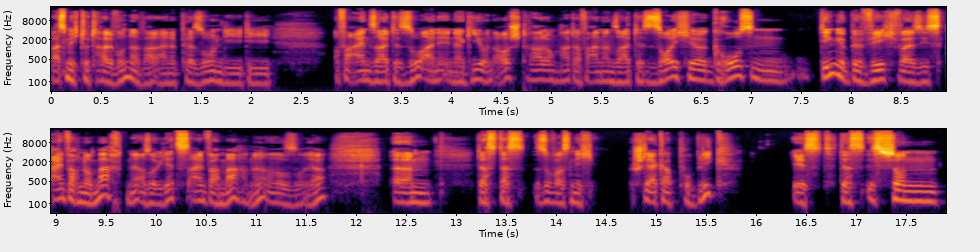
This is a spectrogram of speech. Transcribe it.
Was mich total wundert, war eine Person, die, die auf der einen Seite so eine Energie und Ausstrahlung hat, auf der anderen Seite solche großen Dinge bewegt, weil sie es einfach nur macht, ne? also jetzt einfach machen, ne? also, ja, ähm, dass das sowas nicht stärker publik ist. Das ist schon,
